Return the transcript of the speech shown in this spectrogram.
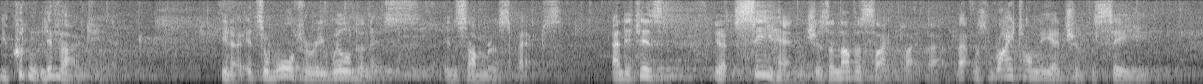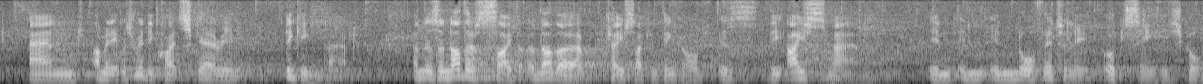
You couldn't live out here. You know, it's a watery wilderness in some respects. And it is, you know, Seahenge is another site like that. That was right on the edge of the sea. And, I mean, it was really quite scary digging that. And there's another site, another case I can think of is the Iceman in, in, in North Italy, Ötzi he's called.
